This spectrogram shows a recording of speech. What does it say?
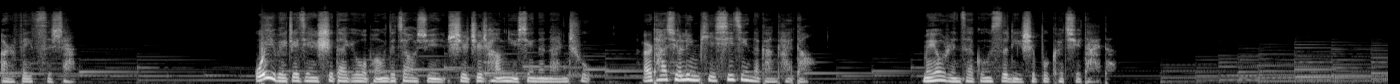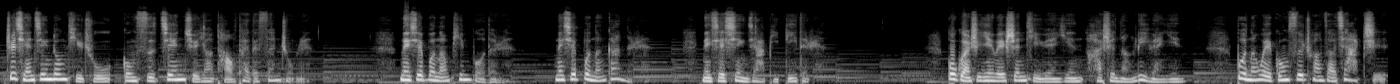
而非慈善。我以为这件事带给我朋友的教训是职场女性的难处。而他却另辟蹊径的感慨道：“没有人在公司里是不可取代的。”之前京东提出，公司坚决要淘汰的三种人：那些不能拼搏的人，那些不能干的人，那些性价比低的人。不管是因为身体原因还是能力原因，不能为公司创造价值，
